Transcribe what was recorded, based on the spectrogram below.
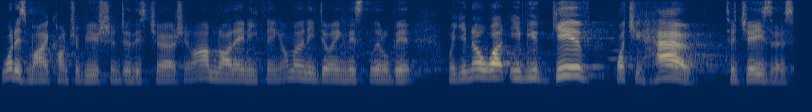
What is my contribution to this church? You know, I'm not anything. I'm only doing this little bit. Well, you know what? If you give what you have to Jesus,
